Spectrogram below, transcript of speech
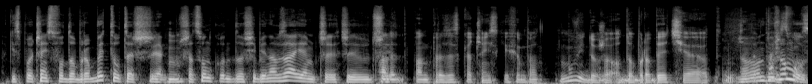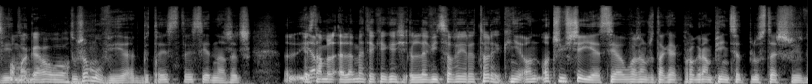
takie społeczeństwo dobrobytu też, jakby szacunku do siebie nawzajem, czy... czy, czy... Ale pan prezes Kaczyński chyba mówi dużo o dobrobycie, o tym, No, on dużo mówi. wspomagało. Dużo mówi, jakby to jest, to jest jedna rzecz. Jest tam element jakiejś lewicowej retoryki. Nie, on oczywiście jest. Ja uważam, że tak jak program 500 plus też w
